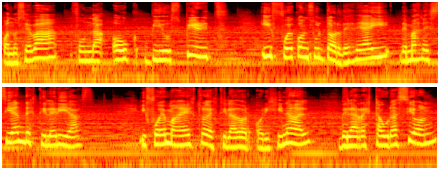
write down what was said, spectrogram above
Cuando se va, funda Oak View Spirits y fue consultor desde ahí de más de 100 destilerías y fue maestro destilador original de la restauración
